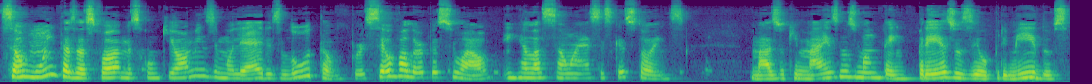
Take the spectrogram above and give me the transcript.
São muitas as formas com que homens e mulheres lutam por seu valor pessoal em relação a essas questões. Mas o que mais nos mantém presos e oprimidos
